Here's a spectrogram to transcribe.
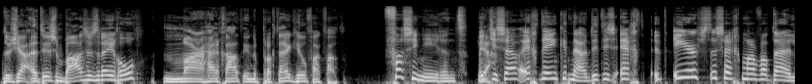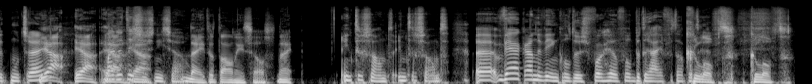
dus ja, het is een basisregel, maar hij gaat in de praktijk heel vaak fout. Fascinerend. Want Ja. je zou echt denken, nou, dit is echt het eerste, zeg maar, wat duidelijk moet zijn. Ja, ja, Maar ja, dat is ja. dus niet zo. Nee, totaal niet zelfs. Nee, Interessant, interessant. Eh, werk aan de winkel dus voor heel veel bedrijven. Dat betreft. klopt, klopt.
